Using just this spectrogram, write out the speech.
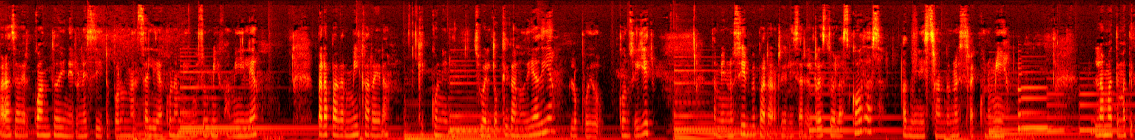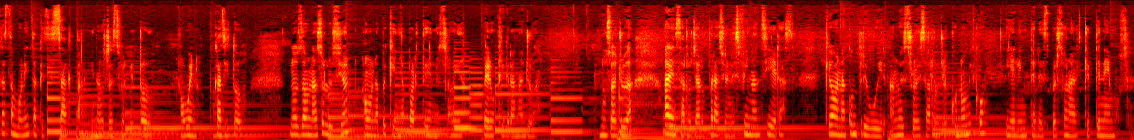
para saber cuánto dinero necesito para una salida con amigos o mi familia, para pagar mi carrera, que con el sueldo que gano día a día lo puedo conseguir. También nos sirve para realizar el resto de las cosas administrando nuestra economía. La matemática es tan bonita que es exacta y nos resuelve todo, o bueno, casi todo. Nos da una solución a una pequeña parte de nuestra vida, pero qué gran ayuda. Nos ayuda a desarrollar operaciones financieras que van a contribuir a nuestro desarrollo económico y el interés personal que tenemos.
